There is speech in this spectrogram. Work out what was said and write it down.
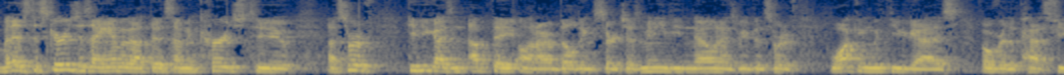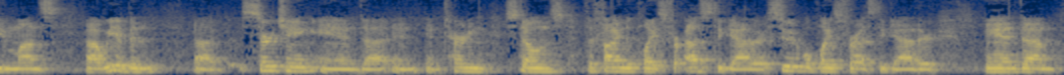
But as discouraged as I am about this, I'm encouraged to uh, sort of give you guys an update on our building search. As many of you know, and as we've been sort of walking with you guys over the past few months, uh, we have been uh, searching and, uh, and, and turning stones to find a place for us to gather, a suitable place for us to gather. And, um,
